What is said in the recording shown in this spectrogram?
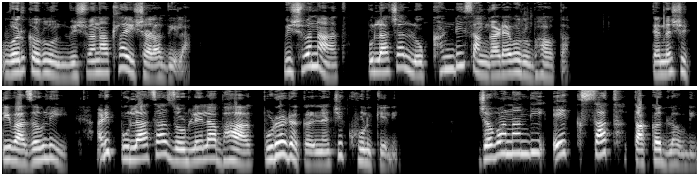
वर करून विश्वनाथला इशारा दिला. विश्वनाथ पुलाच्या लोखंडी सांगाड्यावर उभा होता. त्यानं शिट्टी वाजवली आणि पुलाचा जोडलेला भाग पुढे ढकलण्याची खूण केली. जवानांनी एक साथ ताकद लावली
